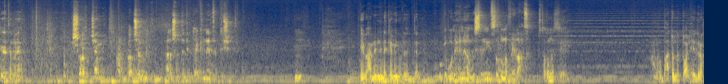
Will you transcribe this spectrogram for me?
كده تمام. الشنطة اتشمت. آه اتشمت. أنا شنطتي متأكد إن هي اتفتشت. يبقى عاملين لنا كمين ولاد الكلب. وجابونا هنا ومستنيين يصطادونا في أي لحظة. اصطادونا إزاي؟ إحنا بعتوا لنا بتوع الهجرة.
